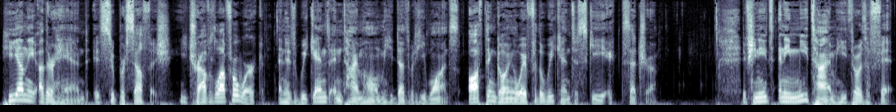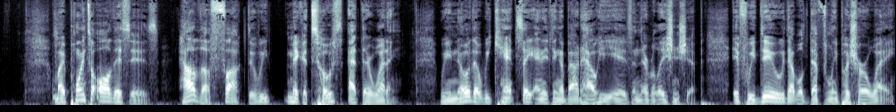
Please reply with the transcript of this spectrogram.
He, on the other hand, is super selfish. He travels a lot for work, and his weekends and time home, he does what he wants, often going away for the weekend to ski, etc. If she needs any me time, he throws a fit. My point to all this is how the fuck do we make a toast at their wedding? We know that we can't say anything about how he is in their relationship. If we do, that will definitely push her away.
